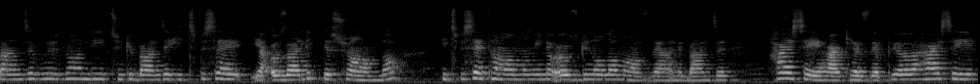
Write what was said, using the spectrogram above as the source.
Bence bu yüzden değil. Çünkü bence hiçbir şey ya özellikle şu anda hiçbir şey tam anlamıyla özgün olamaz yani bence. Her şeyi herkes yapıyor ve her şeyi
